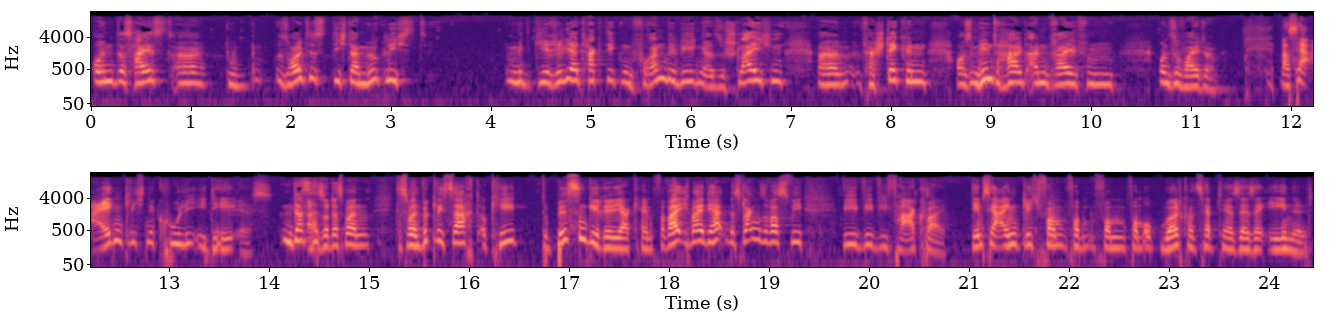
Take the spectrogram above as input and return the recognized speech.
Und das heißt, äh, du solltest dich da möglichst mit Guerillataktiken voranbewegen, also schleichen, äh, verstecken, aus dem Hinterhalt angreifen und so weiter. Was ja eigentlich eine coole Idee ist. Das- also, dass man, dass man wirklich sagt, okay, du bist ein Guerillakämpfer. Weil ich meine, die hatten bislang sowas wie, wie, wie, wie Far Cry. Dem es ja eigentlich vom, vom, vom, vom Open-World-Konzept her sehr, sehr ähnelt.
